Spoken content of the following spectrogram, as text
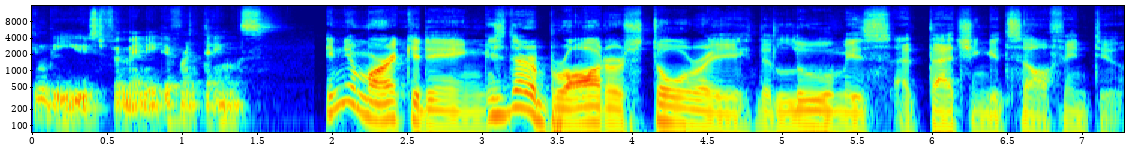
can be used for many different things. In your marketing, is there a broader story that Loom is attaching itself into?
